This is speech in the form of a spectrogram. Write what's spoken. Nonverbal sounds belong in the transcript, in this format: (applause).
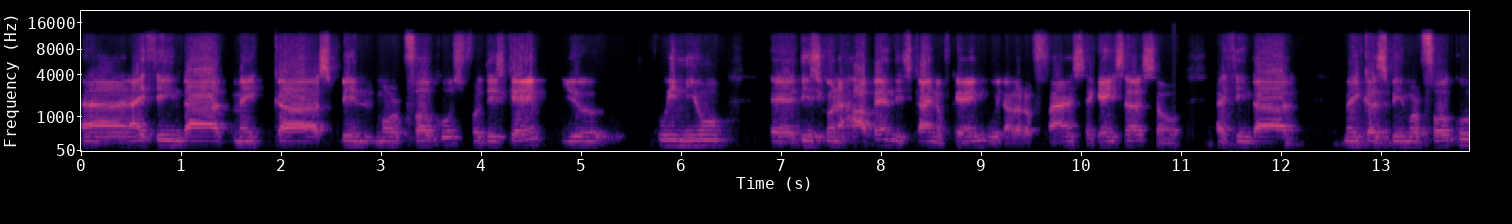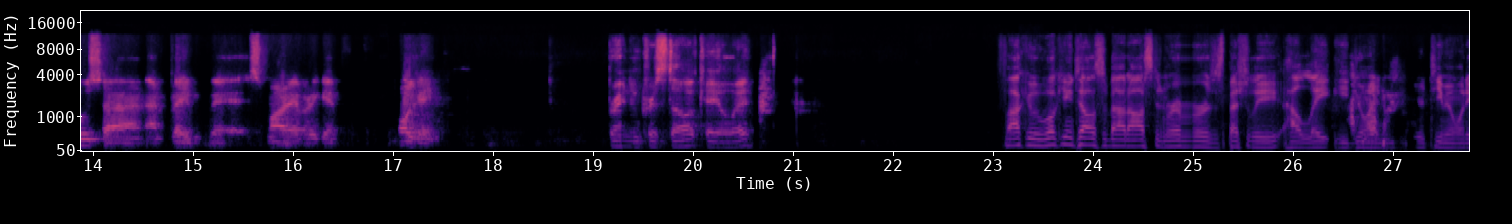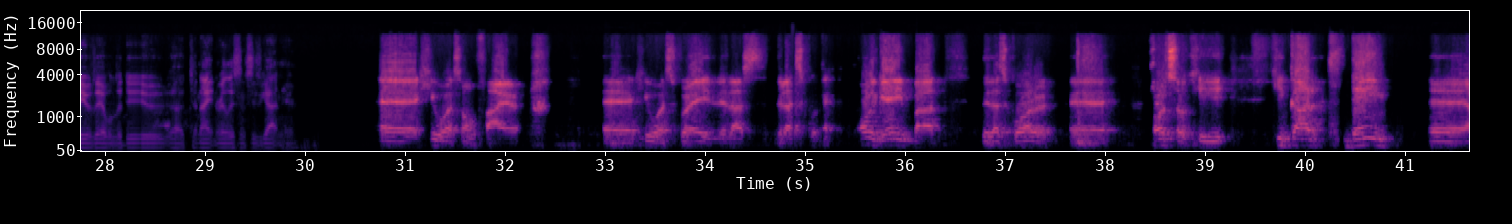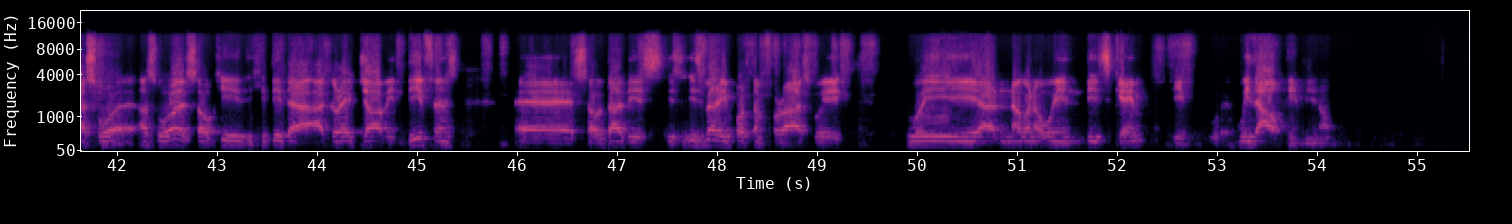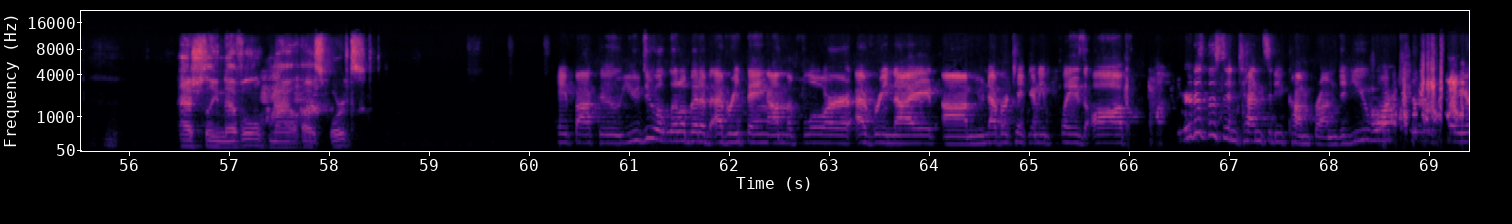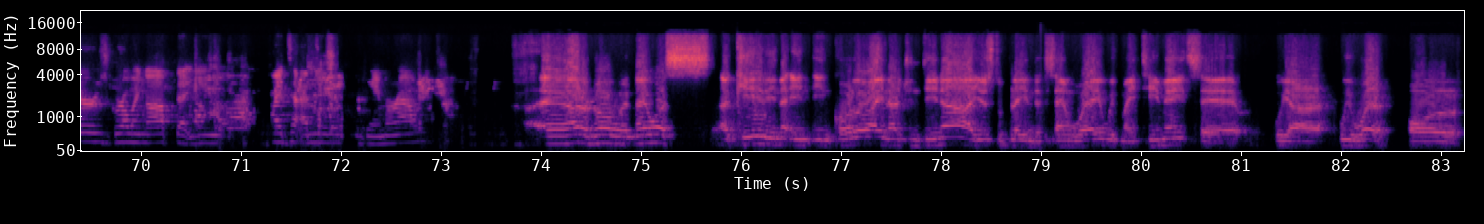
and I think that make us being more focused for this game. You we knew uh, this is going to happen, this kind of game with a lot of fans against us. So I think that make us be more focused and, and play uh, smart every game, all game. Brandon Krisztal, KOA. Facu, what can you tell us about Austin Rivers, especially how late he joined your team and what he was able to do uh, tonight and really since he's gotten here? Uh, he was on fire. (laughs) Uh, he was great the last the last all game, but the last quarter. Uh, also, he he got Dame uh, as well as well. So he he did a, a great job in defense. Uh, so that is, is, is very important for us. We we are not going to win this game if without him. You know. Ashley Neville, Mile High Sports. Hey Facu, you do a little bit of everything on the floor every night. Um, you never take any plays off. Where does this intensity come from? Did you watch your players growing up that you tried to emulate the game around? Uh, I don't know. When I was a kid in, in, in Cordoba, in Argentina, I used to play in the same way with my teammates. Uh, we are we were all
